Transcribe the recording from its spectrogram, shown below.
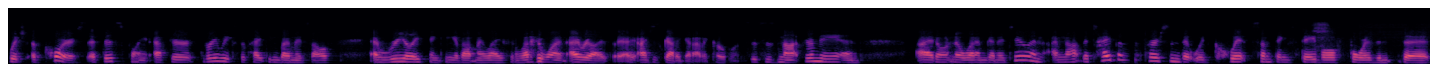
which, of course, at this point, after three weeks of hiking by myself and really thinking about my life and what I want, I realized I, I just got to get out of Koblenz. This is not for me. And I don't know what I'm going to do. And I'm not the type of person that would quit something stable for the, the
